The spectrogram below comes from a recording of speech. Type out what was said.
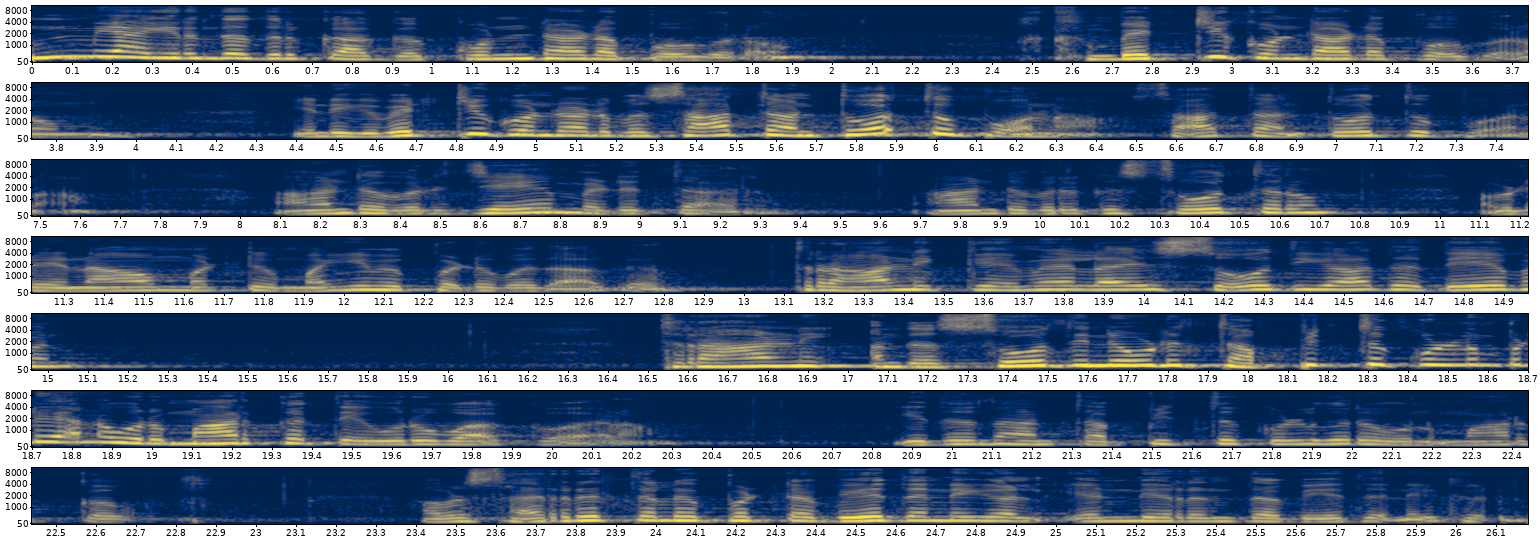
உண்மையாக இருந்ததற்காக கொண்டாட போகிறோம். வெற்றி கொண்டாட போகிறோம். இன்னைக்கு வெற்றி கொண்டாட சாத்தான் தோற்று போனான். சாத்தான் தோற்று போனான். ஆண்டவர் ஜெயம் எடுத்தார். ஆண்டவருக்கு ஸ்தோத்திரம். அவருடைய நாம் மட்டும் மகிமைப்படுவதாக. திராணிக்கு மேலாய் சோதியாத தேவன். திராணி அந்த சோதனையோடு தப்பித்துக் கொள்ளும்படியான ஒரு மார்க்கத்தை உருவாக்குவாராம். இதுதான் தப்பித்துக் கொள்கிற ஒரு மார்க்கம். அவர் சரத்தலைப்பட்ட வேதனைகள் எண்ணிறந்த வேதனைகள்.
